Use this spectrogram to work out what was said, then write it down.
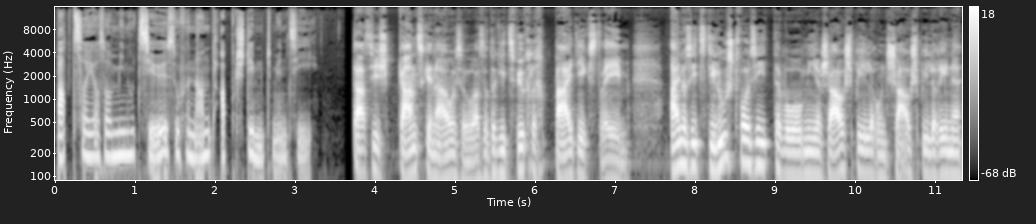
Patzer ja so minutiös aufeinander abgestimmt müssen. Das ist ganz genau so. Also da gibt es wirklich beide Extreme einerseits die lustvolle Seite, wo wir Schauspieler und Schauspielerinnen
